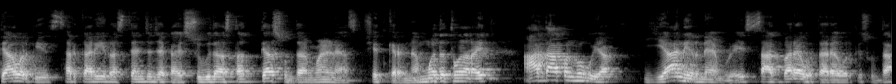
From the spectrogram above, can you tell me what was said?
त्यावरती सरकारी रस्त्यांच्या ज्या काही सुविधा असतात त्या सुद्धा मिळण्यास शेतकऱ्यांना मदत होणार आहेत आता आपण बघूया या निर्णयामुळे सातबाऱ्या उतार्यावरती सुद्धा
